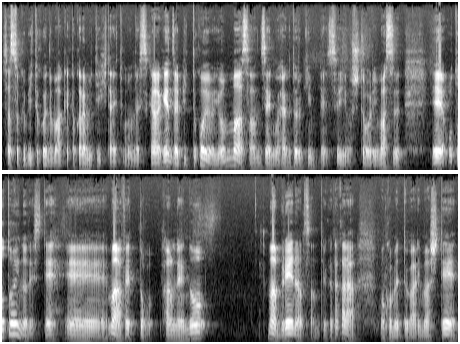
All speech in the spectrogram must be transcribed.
早速、ビットコインのマーケットから見ていきたいと思うんですが、現在、ビットコインは43,500ドル近辺推移をしております。えー、おとといのですね、えー、まあ、フェット関連のまあ、ブレーナードさんという方からコメントがありまして、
